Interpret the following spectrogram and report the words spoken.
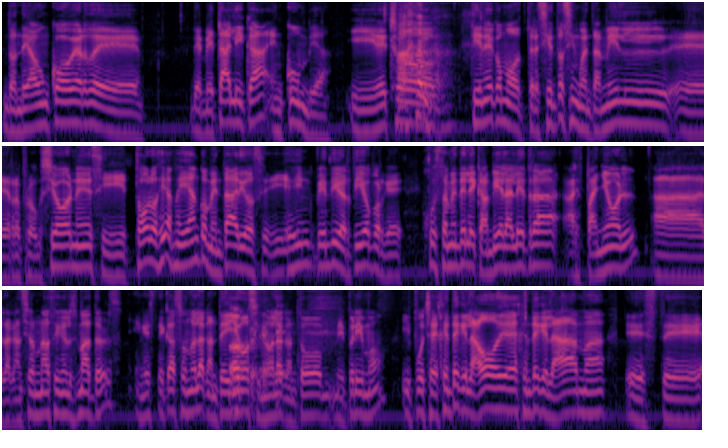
donde hago un cover de, de Metallica en cumbia. Y de hecho tiene como 350 mil eh, reproducciones y todos los días me llegan comentarios y es bien, divertido porque justamente le cambié la letra a español a la canción Nothing Else Matters. En este caso no la canté yo, sino la cantó mi primo. Y pucha, hay gente que la odia, hay gente que la ama. Este,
